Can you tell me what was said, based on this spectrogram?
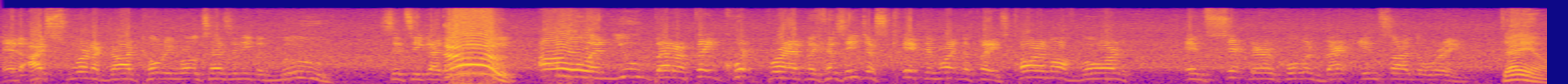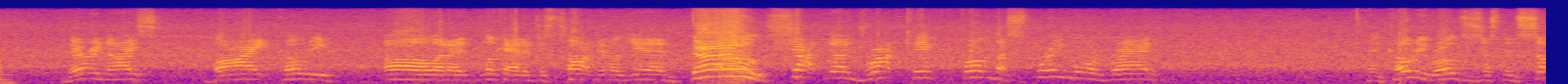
And I swear to God, Cody Rhodes hasn't even moved since he got. Oh! Oh, and you better think quick, Brad, because he just kicked him right in the face, caught him off guard, and sent Baron Corbin back inside the ring. Damn. Very nice by Cody. Oh, and I look at it, just taunting him again. Oh! Oh, shotgun drop kick from the springboard, Brad. And Cody Rhodes has just been so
